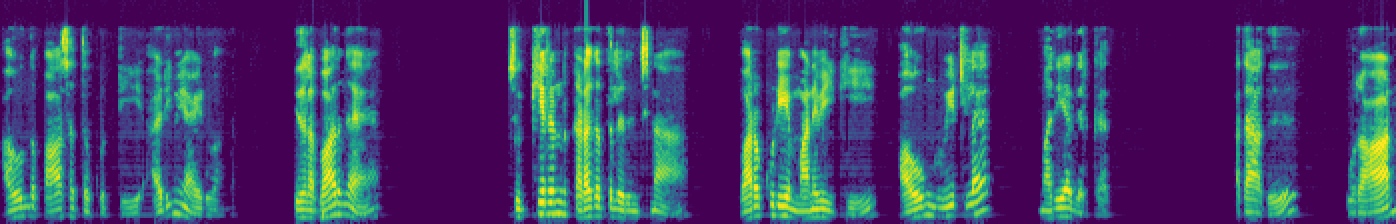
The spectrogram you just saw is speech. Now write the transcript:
அவங்க பாசத்தை கொட்டி அடிமை ஆயிடுவாங்க இதுல பாருங்க சுக்கிரன் கடகத்துல இருந்துச்சுன்னா வரக்கூடிய மனைவிக்கு அவங்க வீட்டுல மரியாதை இருக்காது. அதாவது ஒரு ஆண்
